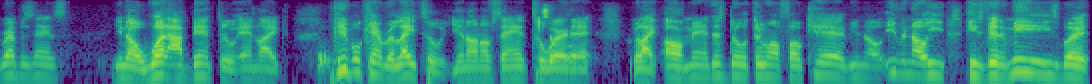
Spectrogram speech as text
represents, you know, what I've been through, and like people can relate to it. You know what I'm saying? To where that we're like, oh man, this dude three one four Kev, you know, even though he he's Vietnamese, but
